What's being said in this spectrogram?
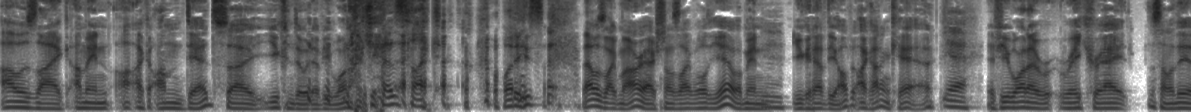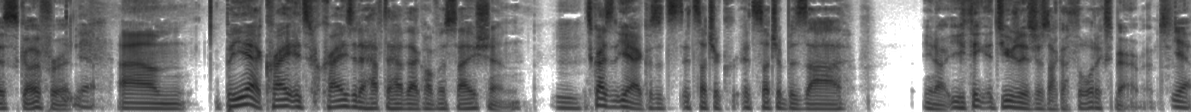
I was like, I mean, I, like, I'm dead, so you can do whatever you want, I guess. Like, what is that? Was like my reaction. I was like, well, yeah, I mean, Yeah. you could have the option. Like, I don't care. yeah, If you want to re- recreate some of this, go for it. yeah, Um, but yeah, cra- it's crazy to have to have that conversation. Mm. It's crazy, yeah, because it's it's such a it's such a bizarre. You know, you think it's usually it's just like a thought experiment, yeah,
